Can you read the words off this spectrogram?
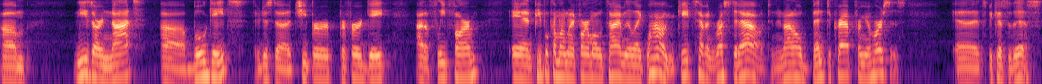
Um, these are not uh, bull gates. They're just a cheaper Priefert gate out of Fleet Farm. And people come on my farm all the time and they're like, wow, your gates haven't rusted out and they're not all bent to crap from your horses. Uh, it's because of this.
